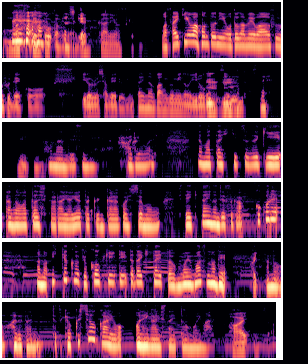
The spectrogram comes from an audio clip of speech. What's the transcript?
本 末転倒感みたいなの若干ありますけどね。まあ最近は本当に音亀は夫婦でこういろいろ喋るみたいな番組の色が強くなってますね。うんうんそうなんですね。わかりはいました。でまた引き続き、あの、私からやゆうたくんからご質問をしていきたいのですが、ここで、あの、一曲曲を聴いていただきたいと思いますので、はいあの、はるさんにちょっと曲紹介をお願いしたいと思います。はい。じゃあ、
